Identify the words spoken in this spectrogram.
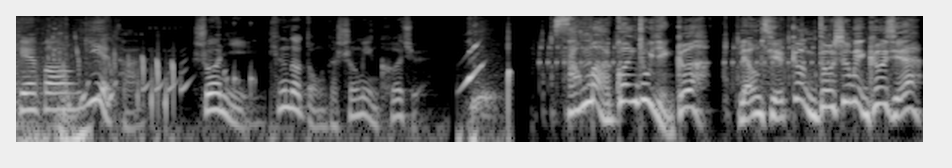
天方夜谭，说你听得懂的生命科学。扫码关注尹哥，了解更多生命科学。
